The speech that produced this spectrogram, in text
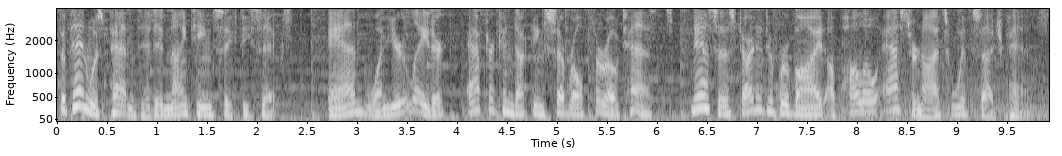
The pen was patented in 1966, and one year later, after conducting several thorough tests, NASA started to provide Apollo astronauts with such pens.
